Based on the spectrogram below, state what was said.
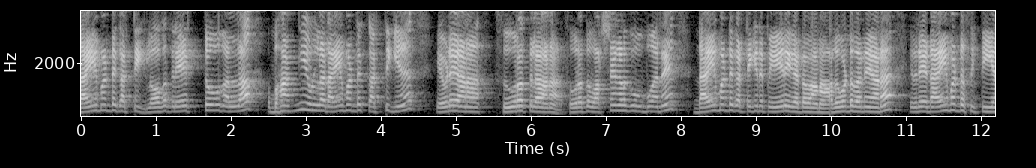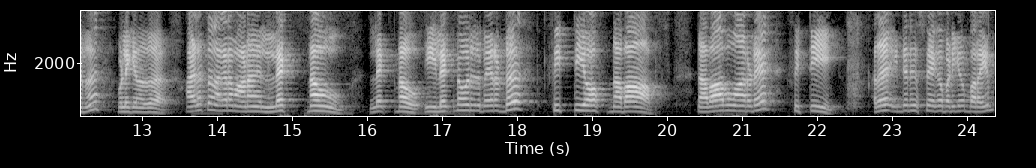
ഡയമണ്ട് കട്ടിങ് ലോകത്തിലെ ഏറ്റവും നല്ല ഭംഗിയുള്ള ഡയമണ്ട് കട്ടിങ് എവിടെയാണ്? സൂറത്തിലാണ്. സൂറത്ത് വർഷങ്ങൾക്ക് മുമ്പ് തന്നെ ഡയമണ്ട് കട്ടിങ്ങിന് പേര് കേട്ടതാണ്. അതുകൊണ്ട് തന്നെയാണ് ഇതിനെ ഡയമണ്ട് സിറ്റി എന്ന് വിളിക്കുന്നത്. അടുത്ത നഗരമാണ് ലക്നൗ. ലക്നൗ. ഈ ലക്നൗവിനൊരു പേരുണ്ട്. City of nawabs. നവാബുമാരുടെ സിറ്റി. അത് ഇന്ത്യൻ ഹിസ്റ്ററി ഒക്കെ പഠിക്കുമ്പോൾ പറയും.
